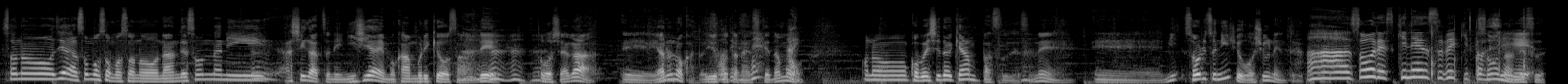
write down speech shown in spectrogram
そのじゃあそもそもそのなんでそんなに4月に2試合も冠協賛で当社が、えーやるのかということなんですけども、そうですね。この小部指導キャンパスですね、えーに創立25周年ということで。ああそうです。記念すべき年。そうなんです。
